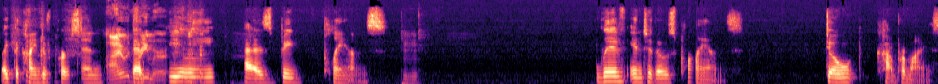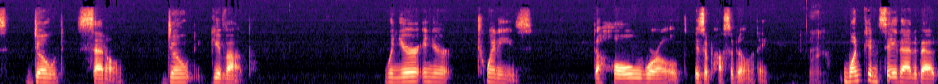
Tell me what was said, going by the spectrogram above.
like the kind of person I'm a that dreamer. really has big plans. Mm-hmm. Live into those plans. Don't compromise. Don't settle. Don't give up. When you're in your 20s, the whole world is a possibility. Right. One can say that about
